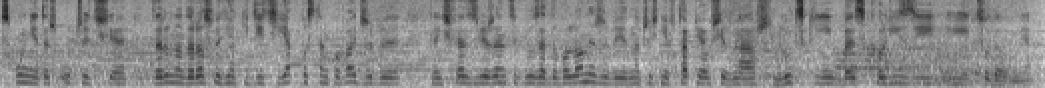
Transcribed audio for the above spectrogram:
wspólnie też uczyć się zarówno dorosłych, jak i dzieci, jak postępować, żeby ten świat zwierzęcy był zadowolony, żeby jednocześnie wtapiał się w nasz ludzki bez kolizji i cudownie.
